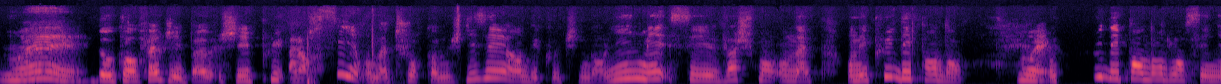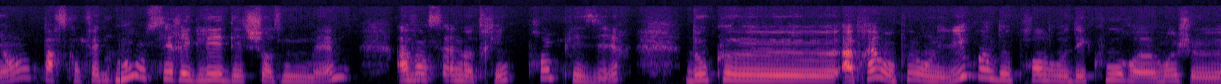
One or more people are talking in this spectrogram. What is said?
Ouais. Donc en fait, j'ai pas, j'ai plus. Alors si, on a toujours, comme je disais, hein, des coachings en ligne, mais c'est vachement, on a, on n'est plus dépendant. Ouais dépendant de l'enseignant parce qu'en fait, nous, on sait régler des choses nous-mêmes, avancer à notre rythme, prendre plaisir. Donc, euh, après, on, peut, on est libre hein, de prendre des cours. Euh, moi, je,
